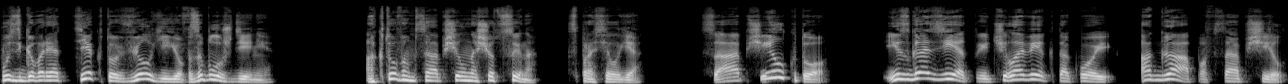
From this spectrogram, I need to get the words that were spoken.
Пусть говорят те, кто ввел ее в заблуждение. «А кто вам сообщил насчет сына?» – спросил я. «Сообщил кто? Из газеты человек такой, Агапов сообщил,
